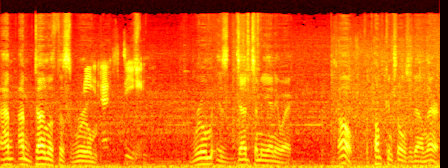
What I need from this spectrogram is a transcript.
I'm, I'm done with this room. BFD. Room is dead to me anyway. Oh, the pump controls are down there.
